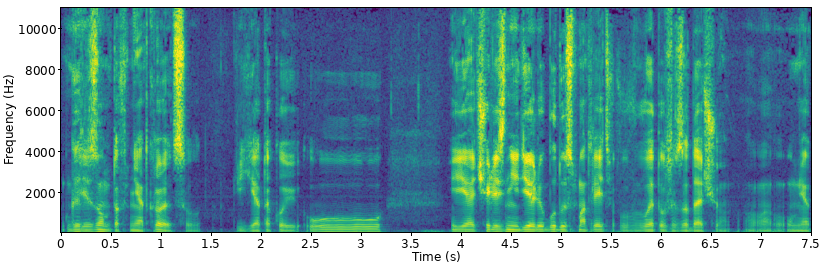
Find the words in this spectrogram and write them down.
горизонтов не откроется. Вот я такой, у я через неделю буду смотреть в, эту же задачу, э, у меня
